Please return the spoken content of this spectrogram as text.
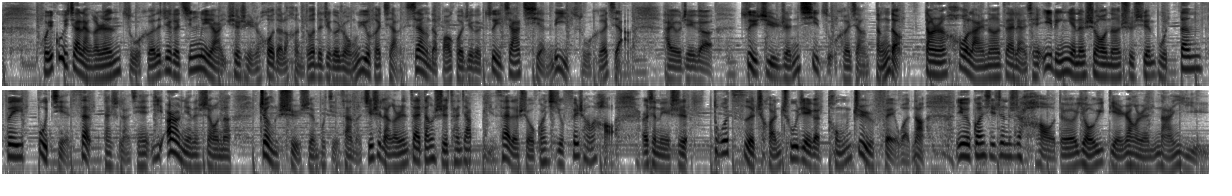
回顾一下两个人组合的这个经历啊，确实也是获得了很多的这个荣誉和奖项的，包括这个最佳潜力组合奖，还有这个最具人气组合奖等等。当然，后来呢，在两千一零年的时候呢，是宣布单飞不解散，但是两千一二年的时候呢，正式宣布解散了。其实两个人在当时参加比赛的时候关系就非常的好，而且呢也是多次传出这个同志绯闻呐，因为关系真的是好的有一点让人难以。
